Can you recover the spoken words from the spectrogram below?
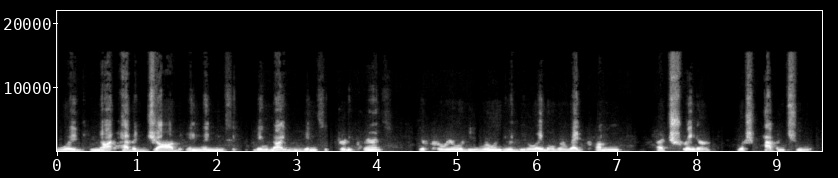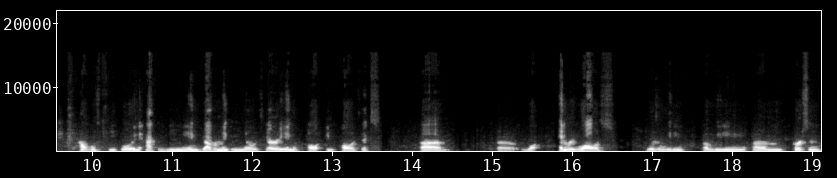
would not have a job in the new, they would not be getting security clearance. Your career would be ruined. You would be labeled a red commie uh, traitor, which happened to countless people in academia and government and military and pol- in politics. Uh, uh, Henry Wallace was a leading a leading um, person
